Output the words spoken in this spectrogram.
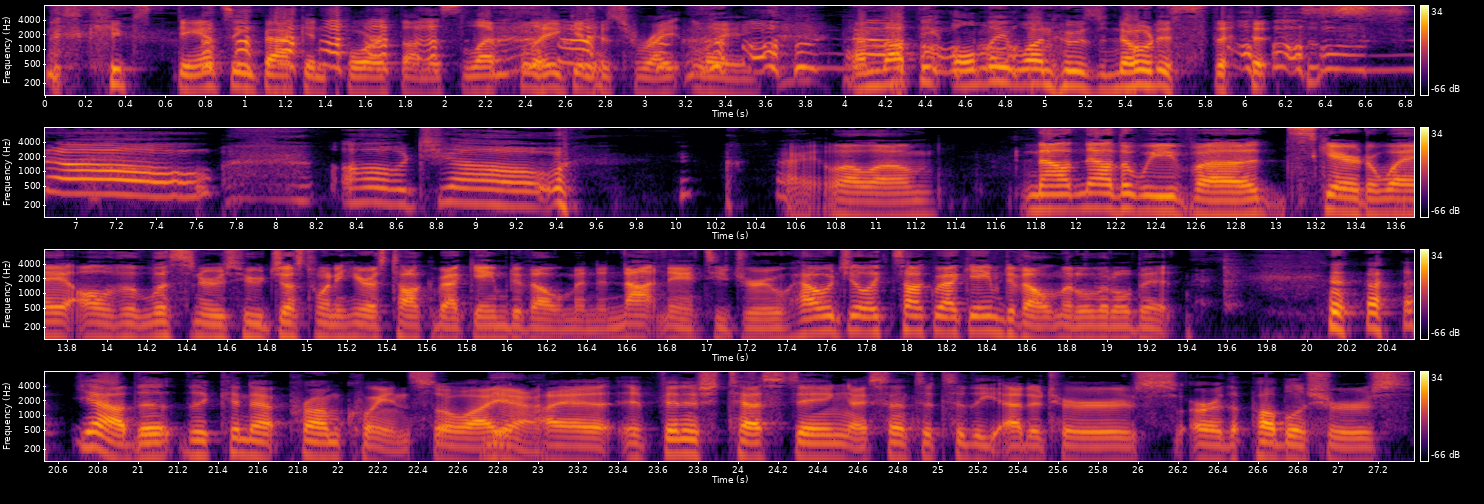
He keeps dancing back and forth on his left leg and his right leg. Oh, I'm not the only one who's noticed this. Oh no! Oh Joe. All right. Well, um, now now that we've uh, scared away all of the listeners who just want to hear us talk about game development and not Nancy Drew, how would you like to talk about game development a little bit? Yeah, the the kidnap prom queen. So I Yeah. I it finished testing. I sent it to the editors or the publishers,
